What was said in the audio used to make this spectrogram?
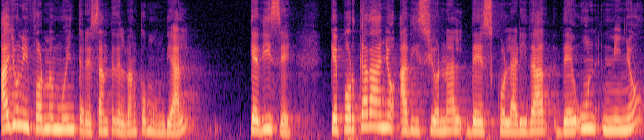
Hay un informe muy interesante del Banco Mundial que dice que por cada año adicional de escolaridad de un niño,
